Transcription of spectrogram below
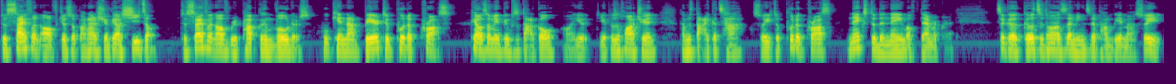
To siphon off 就是说把他的选票吸走。To siphon off Republican voters who cannot bear to put a cross，票上面并不是打勾啊，也也不是画圈，他们是打一个叉，所以 to put a cross next to the name of Democrat，这个格子通常是在名字的旁边嘛，所以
